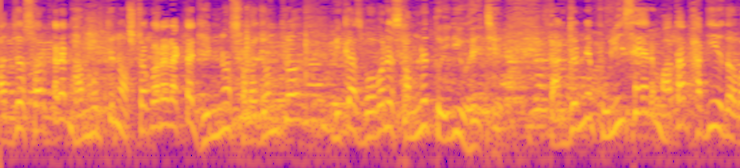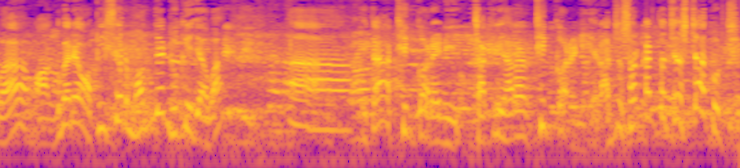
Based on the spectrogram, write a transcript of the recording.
রাজ্য সরকারের ভাবমূর্তি নষ্ট করার একটা ঘৃণ্য ষড়যন্ত্র বিকাশ ভবনের সামনে তৈরি হয়েছে। তার জন্য পুলিশের মাথা ফাটিয়ে দেওয়া, একবারে অফিসের মধ্যে ঢুকে যাওয়া এটা ঠিক করেনি। চাকরি হারার ঠিক করেনি। রাজ্য সরকার তো চেষ্টা করছে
